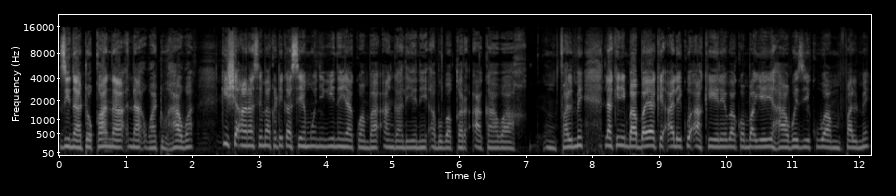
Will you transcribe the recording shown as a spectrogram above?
zinatokana na watu hawa. Kisha anasema katika sehemu nyingine ya kwamba angalieni abubakar akawa mfalme lakini baba yake alikuwa akielewa kwamba yeye hawezi kuwa mfalme.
